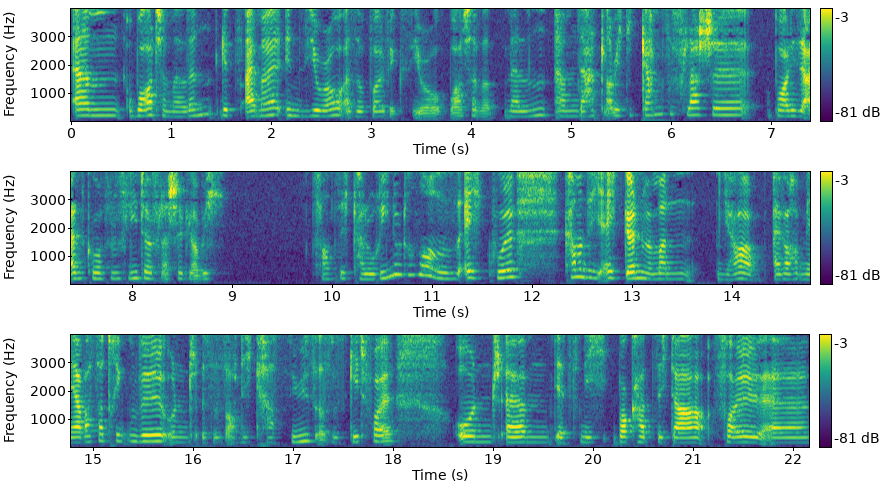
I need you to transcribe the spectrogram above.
Ähm, Watermelon gibt es einmal in Zero, also Volvic Zero Watermelon. Ähm, da hat, glaube ich, die ganze Flasche, boah, diese 1,5 Liter Flasche, glaube ich, 20 Kalorien oder so. Also, das ist echt cool. Kann man sich echt gönnen, wenn man ja, einfach mehr Wasser trinken will und es ist auch nicht krass süß, also es geht voll. Und ähm, jetzt nicht Bock hat, sich da voll, äh,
